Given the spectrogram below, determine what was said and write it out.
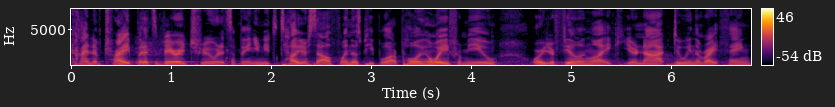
kind of trite, but it's very true, and it's something that you need to tell yourself when those people are pulling away from you, or you're feeling like you're not doing the right thing.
